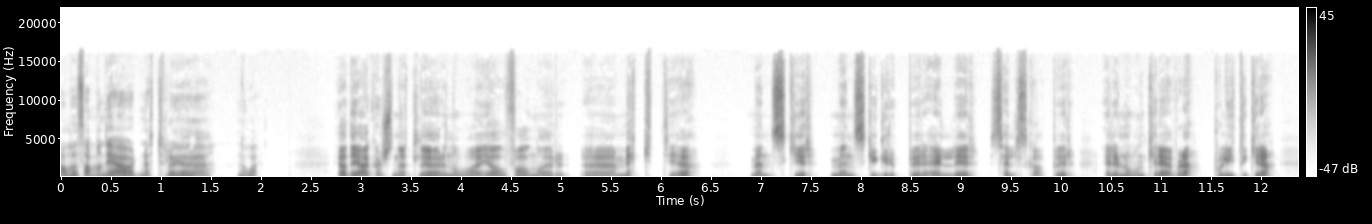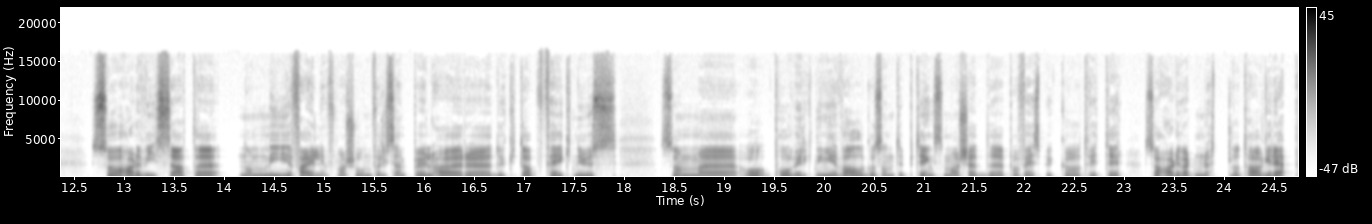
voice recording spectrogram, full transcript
Alle sammen. De har jo vært nødt til å gjøre noe. Ja, de er kanskje nødt til å gjøre noe, i alle fall når uh, mektige mennesker, menneskegrupper eller selskaper eller noen krever det, politikere, så har det vist seg at uh, når mye feilinformasjon f.eks. har uh, dukket opp, fake news, som, eh, og påvirkning i valg og sånne type ting som har skjedd eh, på Facebook og Twitter, så har de vært nødt til å ta grep.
